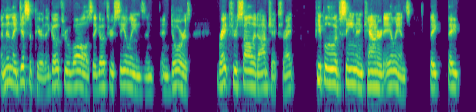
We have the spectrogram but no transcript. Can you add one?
and then they disappear. They go through walls, they go through ceilings and, and doors, right through solid objects, right? People who have seen encountered aliens, they they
